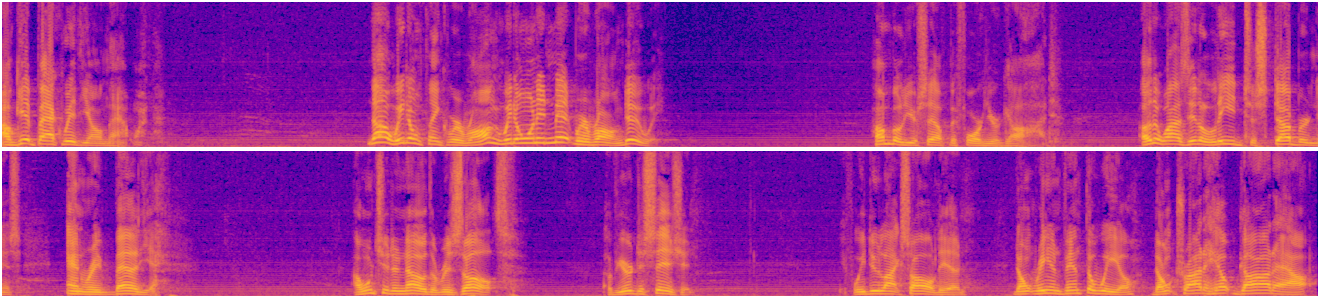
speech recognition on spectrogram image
I'll get back with you on that one. No, we don't think we're wrong. We don't want to admit we're wrong, do we? Humble yourself before your God. Otherwise, it'll lead to stubbornness and rebellion. I want you to know the results of your decision. If we do like Saul did, don't reinvent the wheel, don't try to help God out.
